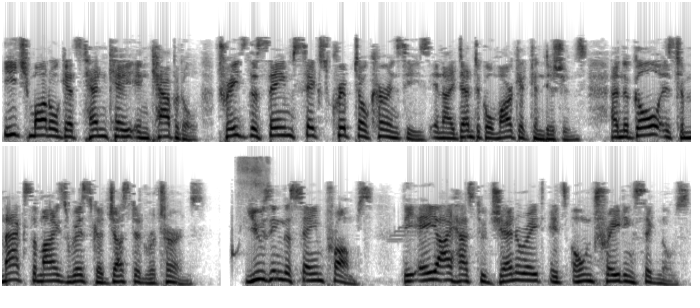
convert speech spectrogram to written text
Each model gets 10k in capital, trades the same six cryptocurrencies in identical market conditions, and the goal is to maximize risk-adjusted returns. Using the same prompts, the AI has to generate its own trading signals,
